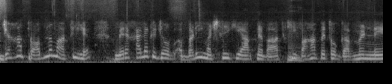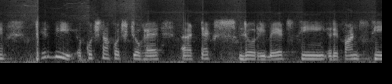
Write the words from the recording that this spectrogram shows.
जहाँ प्रॉब्लम आती है मेरे ख्याल है कि जो बड़ी मछली की आपने बात की हम्म। वहाँ पे तो गवर्नमेंट ने फिर भी कुछ ना कुछ जो है टैक्स जो रिबेट्स थी रिफंड्स थी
